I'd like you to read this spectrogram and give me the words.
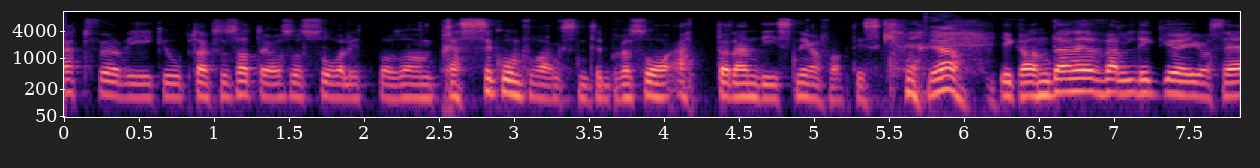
rett før vi gikk i opptak, så satt jeg også så litt på sånn pressekonferansen til Bresson etter den visninga, faktisk. Ja. den er veldig gøy å se.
